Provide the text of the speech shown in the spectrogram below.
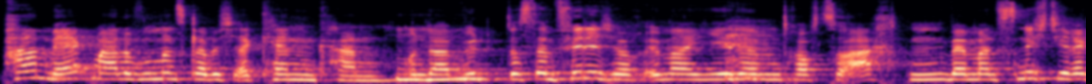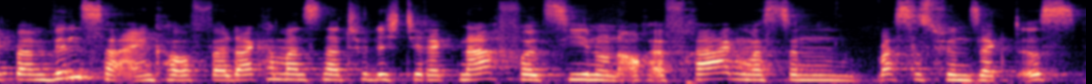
paar Merkmale, wo man es, glaube ich, erkennen kann. Mhm. Und da mhm. wird, das empfehle ich auch immer jedem darauf zu achten, wenn man es nicht direkt beim Winzer einkauft, weil da kann man es natürlich direkt nachvollziehen und auch erfragen, was denn, was das für ein Sekt ist.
